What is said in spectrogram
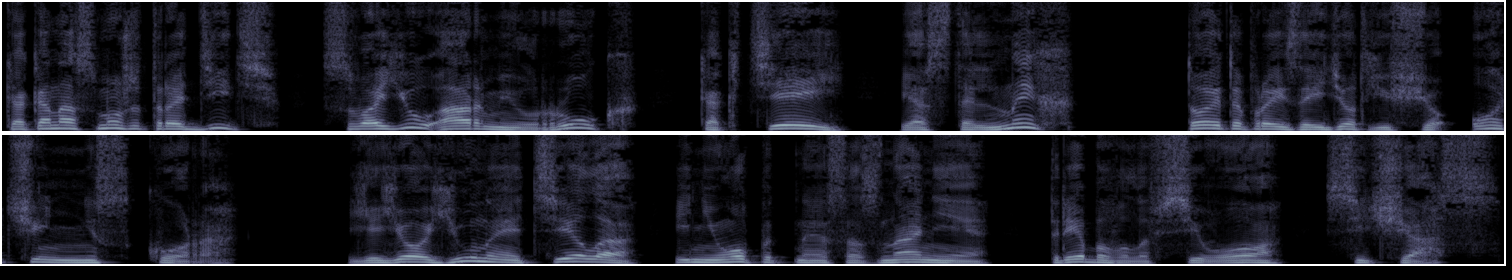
как она сможет родить свою армию рук, когтей и остальных, то это произойдет еще очень нескоро. Ее юное тело и неопытное сознание требовало всего сейчас.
